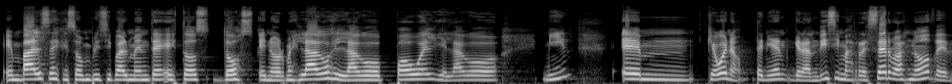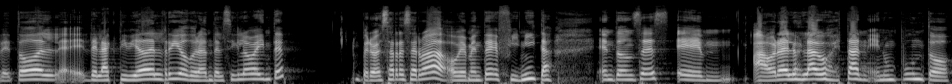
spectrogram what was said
embalses que son principalmente estos dos enormes lagos, el lago Powell y el lago Mead, Em, que bueno, tenían grandísimas reservas, ¿no? De, toda eh, de la actividad del río durante el siglo XX. Pero esa reserva obviamente es finita. Entonces, em, ahora los lagos están en un punto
